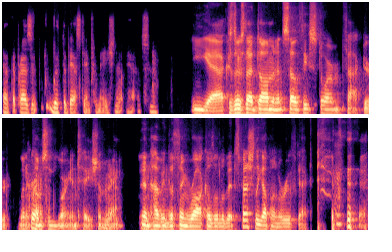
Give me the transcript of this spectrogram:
at the present with the best information that we have. So. Yeah, because there's that dominant southeast storm factor when it Correct. comes to the orientation, right? Yeah. And having the thing rock a little bit, especially up on a roof deck.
